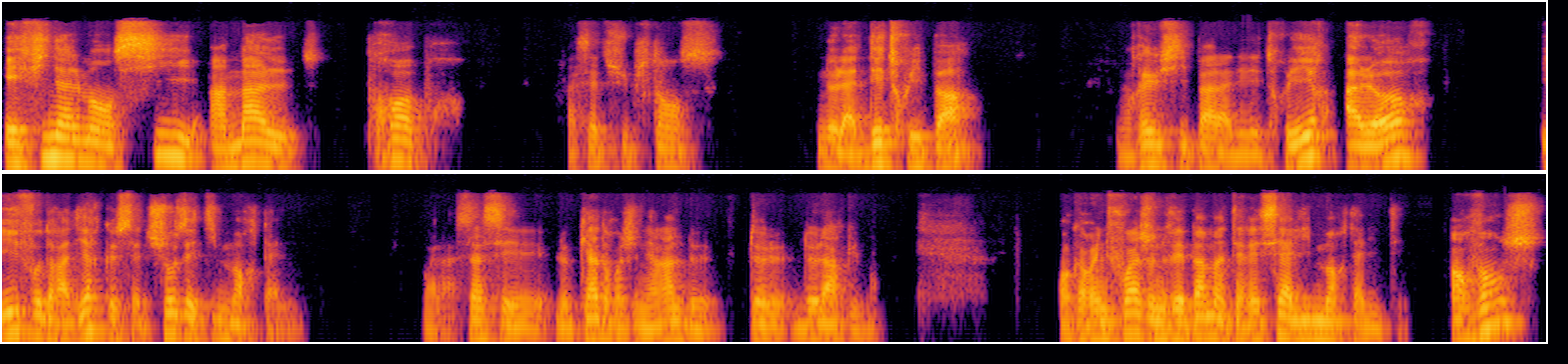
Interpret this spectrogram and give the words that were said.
Et finalement, si un mal propre à cette substance ne la détruit pas, ne réussit pas à la détruire, alors il faudra dire que cette chose est immortelle. Voilà, ça c'est le cadre général de, l'argument. Encore une fois, je ne vais pas m'intéresser à l'immortalité. En revanche,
